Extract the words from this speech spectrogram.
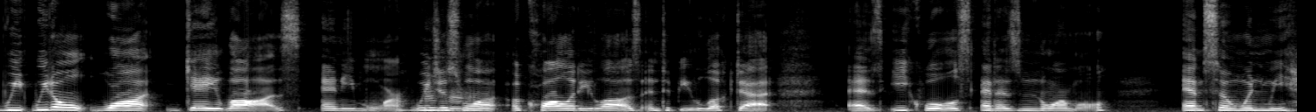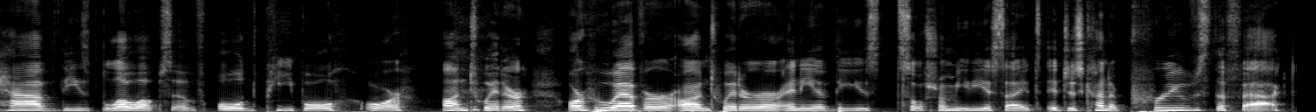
we we don't want gay laws anymore. We just mm-hmm. want equality laws and to be looked at as equals and as normal. And so when we have these blow-ups of old people or on Twitter or whoever on Twitter or any of these social media sites, it just kind of proves the fact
